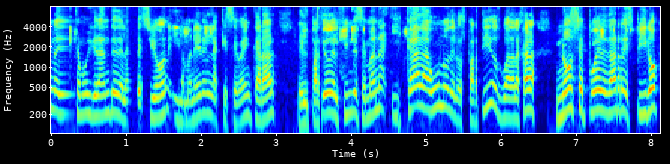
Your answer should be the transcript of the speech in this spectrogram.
una dicha muy grande de la presión y la manera en la que se va a encarar el partido del fin de semana y cada uno de los partidos. Guadalajara no se puede dar respiro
